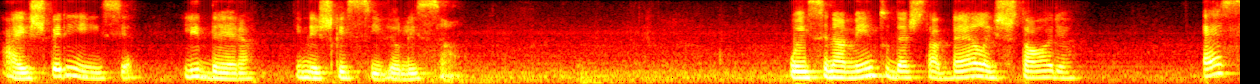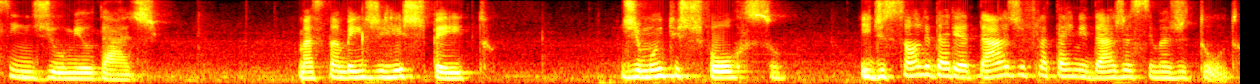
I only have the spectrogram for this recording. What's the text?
A experiência lhe dera inesquecível lição. O ensinamento desta bela história é sim de humildade, mas também de respeito, de muito esforço e de solidariedade e fraternidade acima de tudo.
